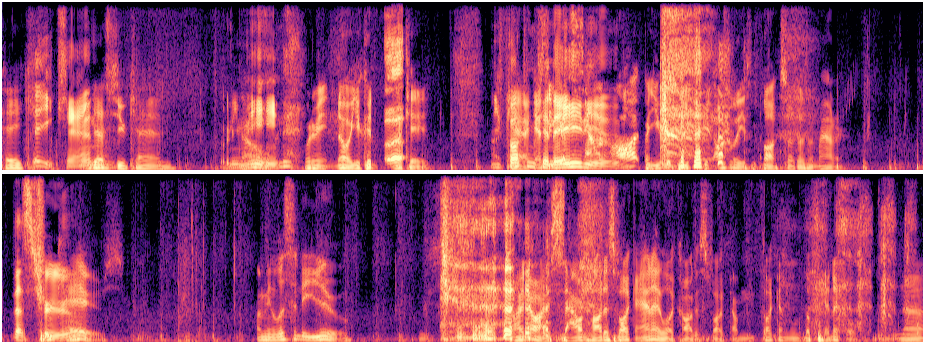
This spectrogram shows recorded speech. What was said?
Take. Yeah, you can. Yes, you can. What do you No. mean? What do you mean? No, you could. Uh, Okay. You okay, fucking guess you Canadian. hot, but you could, you could be ugly as fuck, so it doesn't matter. That's true. Who true. cares? I mean, listen to you. I know I sound hot as fuck and I look hot as fuck. I'm fucking the pinnacle. No.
